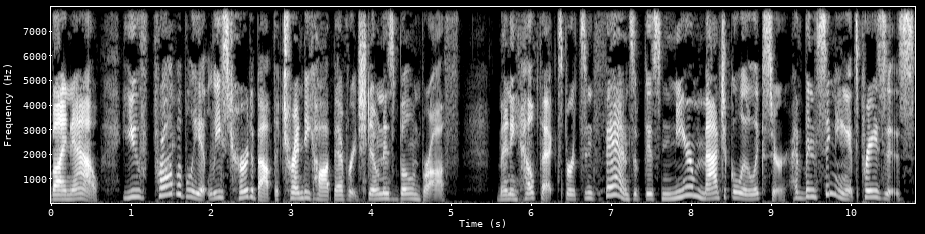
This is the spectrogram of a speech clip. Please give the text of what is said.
By now, you've probably at least heard about the trendy hot beverage known as bone broth. Many health experts and fans of this near magical elixir have been singing its praises,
